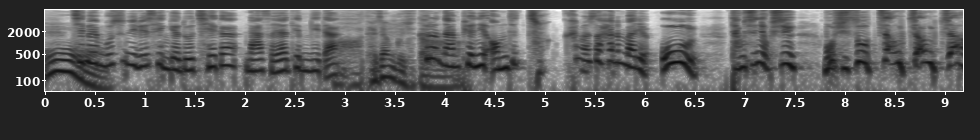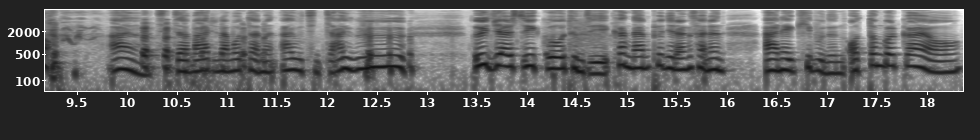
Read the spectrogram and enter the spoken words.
오. 집에 무슨 일이 생겨도 제가 나서야 됩니다. 아, 대장부시다. 그런 남편이 엄지척 하면서 하는 말이, 오, 당신 역시 멋있어, 짱짱짱. 아유, 진짜 말이나 못하면, 아유, 진짜, 아유. 의지할 수 있고 듬직한 남편이랑 사는 아내 기분은 어떤 걸까요?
